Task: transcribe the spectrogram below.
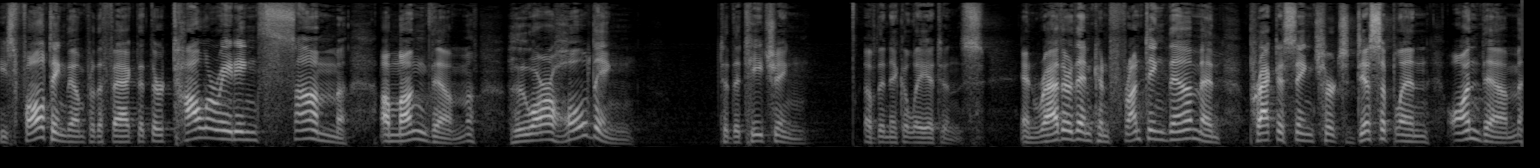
He's faulting them for the fact that they're tolerating some among them who are holding to the teaching of the Nicolaitans. And rather than confronting them and practicing church discipline on them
